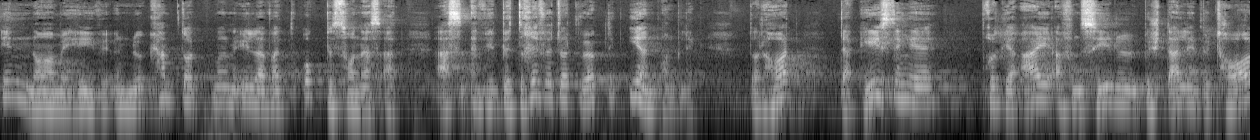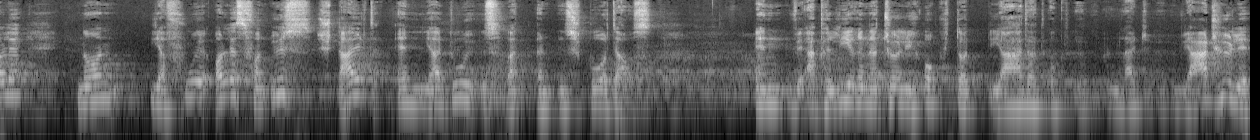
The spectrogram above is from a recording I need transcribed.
enorme hebe. Und nur kam dort Manuela was auch besonders ab. Also, wir betreffen dort wirklich ihren Anblick. Dort hat der Gestinge Brücke Ei auf den Sedel bestalle betale, non ja fuhr alles von us stalt en ja du is wat en is Spur daus. En wir appellieren natürlich auch dort, ja, dort auch, leid, ja, Hülle,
